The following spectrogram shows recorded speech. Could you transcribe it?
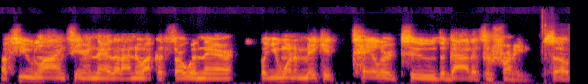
a few lines here and there that I knew I could throw in there but you want to make it tailored to the guy that's in front of you. So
